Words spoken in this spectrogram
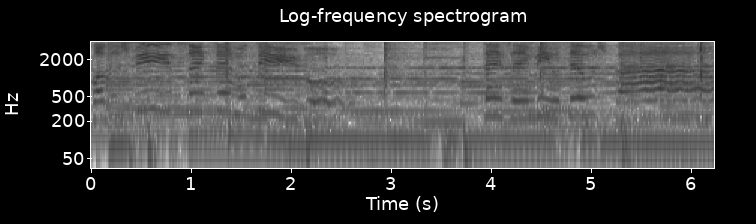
podes vir sem ter motivo. Tens em mim o teu espaço.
